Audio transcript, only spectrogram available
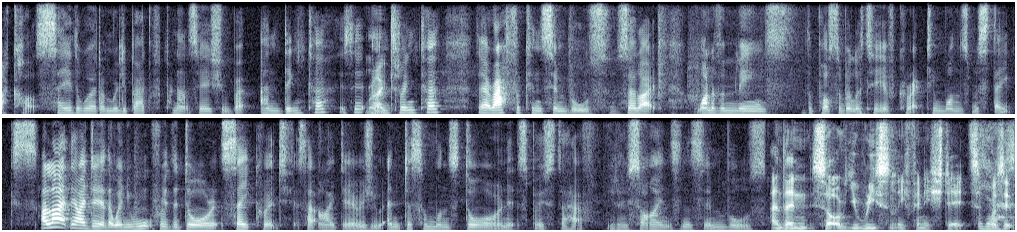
I can't say the word, I'm really bad with pronunciation, but Andinka, is it? Right. Andrinka. They're African symbols. So, like, one of them means the possibility of correcting one's mistakes. I like the idea that when you walk through the door, it's sacred. It's that idea as you enter someone's door and it's supposed to have, you know, signs and symbols. And then, sort of, you recently finished it. Was it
